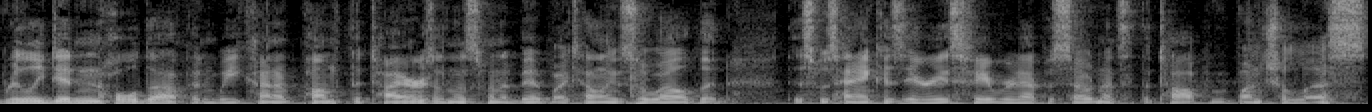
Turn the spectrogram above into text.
really didn't hold up, and we kind of pumped the tires on this one a bit by telling Zoel that this was Hank Azaria's favorite episode, and it's at the top of a bunch of lists.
